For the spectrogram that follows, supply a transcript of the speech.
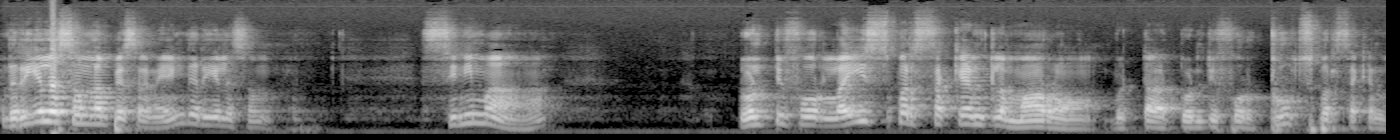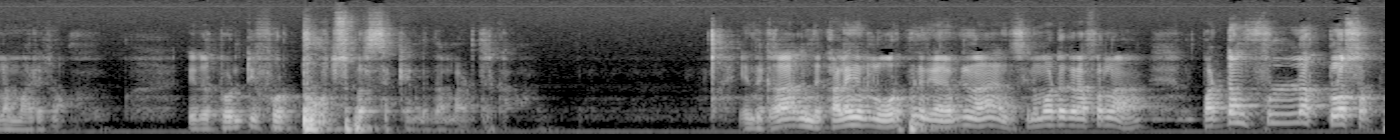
அந்த ரியலிசம்லாம் பேசுகிறாங்க எங்கே realism cinema twenty four lives per செகண்டில் மாறும் விட்டால் டுவெண்ட்டி ஃபோர் ட்ரூத்ஸ் பர் செகண்டில் மாறிடும். இது twenty four truths per second தான் எடுத்திருக்காங்க இந்த கா இந்த கலைஞர்கள் ஒர்க் பண்ணியிருக்காங்க எப்படின்னா இந்த சினிமாட்டோகிராஃபர்லாம் படம் ஃபுல்லாக க்ளோஸ் அப்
